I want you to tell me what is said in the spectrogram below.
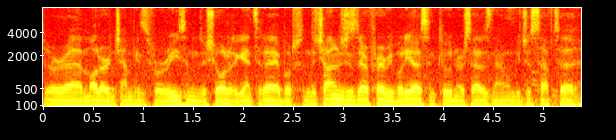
They're um, modern champions for a reason, and they showed it again today. But the challenge is there for everybody else, including ourselves now, and we just have to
